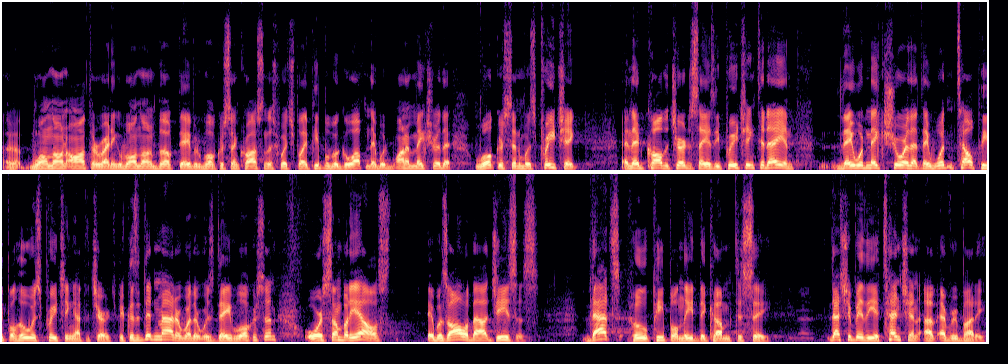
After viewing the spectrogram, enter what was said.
a well known author writing a well known book, David Wilkerson, Cross and the Switchblade, people would go up and they would want to make sure that Wilkerson was preaching. And they'd call the church and say, Is he preaching today? And they would make sure that they wouldn't tell people who was preaching at the church because it didn't matter whether it was Dave Wilkerson or somebody else, it was all about Jesus. That's who people need to come to see. That should be the attention of everybody,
